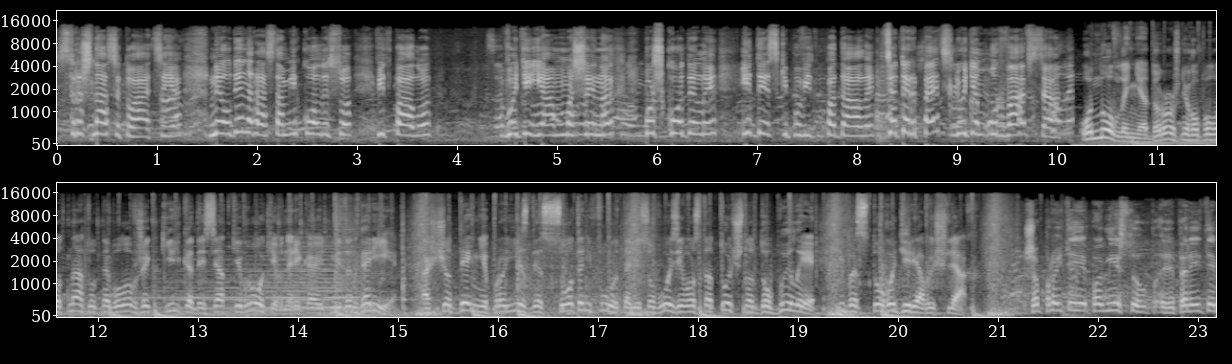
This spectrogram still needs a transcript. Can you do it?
страшна ситуація. Не один раз там і колесо відпало. Водіям в машинах пошкодили і диски повідпадали. Це терпець людям урвався. Оновлення дорожнього полотна тут не було вже кілька десятків років, нарікають мітингарі. А щоденні проїзди сотень фур та лісовозів остаточно добили і без того дірявий шлях. Щоб пройти по місту, е, перейти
